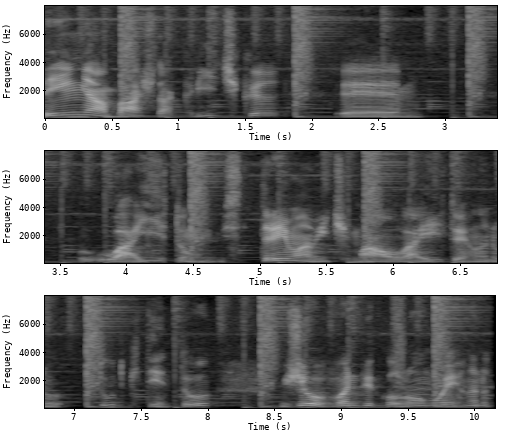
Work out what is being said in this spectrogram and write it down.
bem abaixo da crítica. É, o Ayrton extremamente mal, o Ayrton errando tudo que tentou. O Giovanni Piccolomo errando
